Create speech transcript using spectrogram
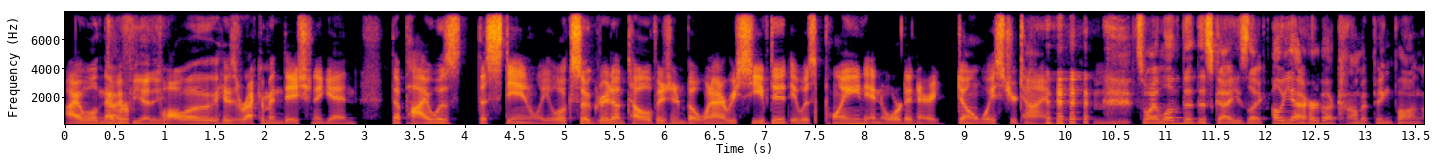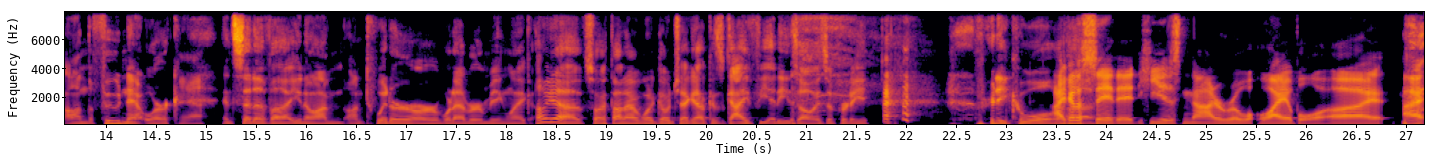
I will Guy never Fieri. follow his recommendation again. The pie was the Stanley. It looks so great on television, but when I received it, it was plain and ordinary. Don't waste your time. Hmm. so I love that this guy. He's like, oh yeah, I heard about Comet Ping Pong on the Food Network Yeah. instead of uh, you know on on Twitter or whatever, and being like, oh yeah. So I thought I want to go and check it out because Guy Fieri is always a pretty pretty cool. I gotta uh, say that he is not reliable. Uh, I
